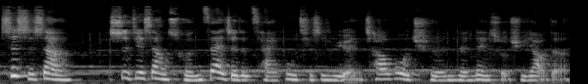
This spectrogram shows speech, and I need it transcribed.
事实上，世界上存在着的财富其实远超过全人类所需要的。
